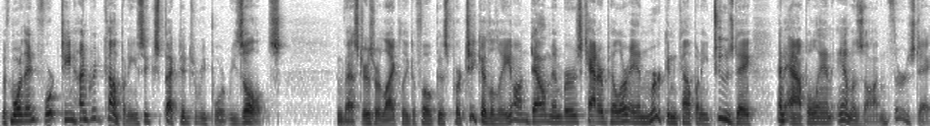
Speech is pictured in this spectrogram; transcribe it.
with more than 1,400 companies expected to report results. Investors are likely to focus particularly on Dow members Caterpillar and Merck & Company Tuesday and Apple and Amazon Thursday.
